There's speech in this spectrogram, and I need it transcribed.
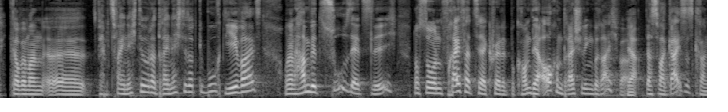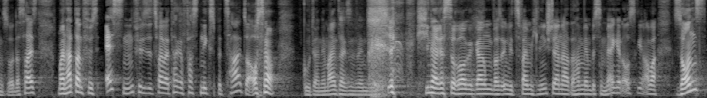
ich glaube, wenn man, äh, wir haben zwei Nächte oder drei Nächte dort gebucht, jeweils. Und dann haben wir zusätzlich noch so einen Freiverzehr-Credit bekommen, der auch im dreistelligen Bereich war. Ja. Das war geisteskrank so. Das heißt, man hat dann fürs Essen für diese zwei, drei Tage fast nichts bezahlt, so außer Gut, an dem einen Tag sind wir in das China-Restaurant gegangen, was irgendwie zwei Michelin-Sterne hat. Da haben wir ein bisschen mehr Geld ausgegeben. Aber sonst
